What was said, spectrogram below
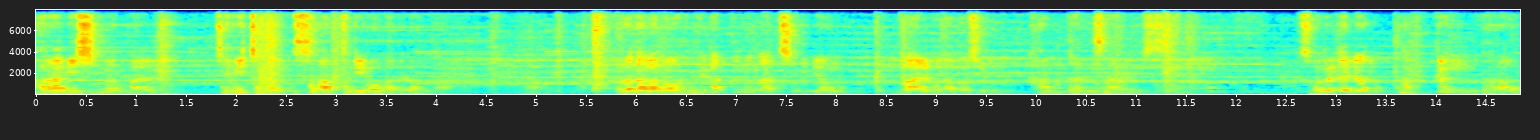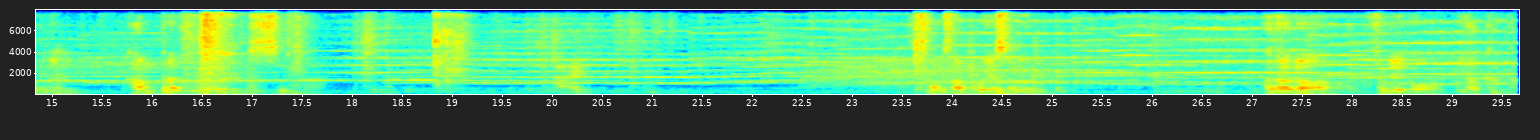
바람이 심한 날 제비처럼 사투리로 말을 한다. 그러다가도 해가 뜨는 아침이면 말보다 더 쉬운 감탄사를 써. 손을 대면 화끈 달아오르는 감탄사를 쓴다. 성산포에서는 바다가 술에 더 약하다.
